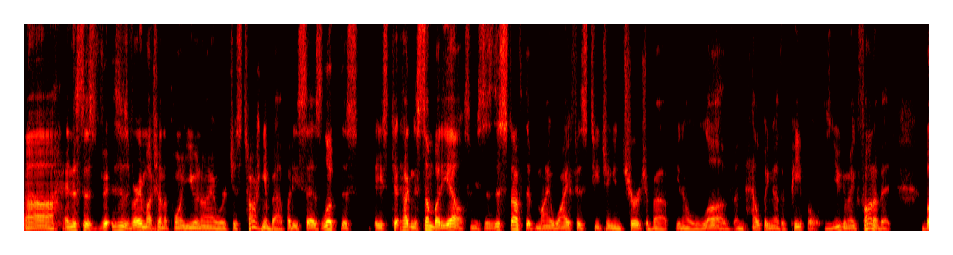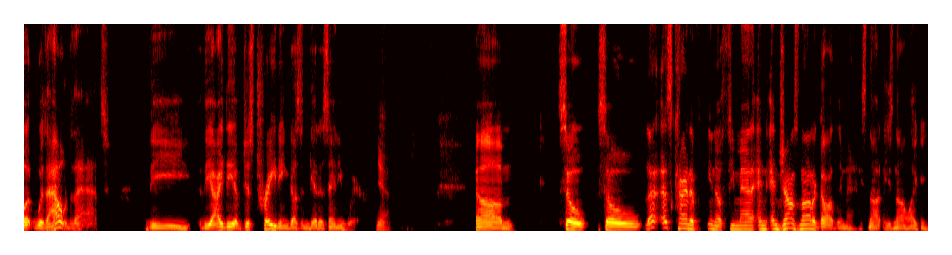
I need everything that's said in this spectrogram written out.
Uh, and this is this is very much on the point you and I were just talking about. But he says, look, this he's t- talking to somebody else, and he says this stuff that my wife is teaching in church about, you know, love and helping other people. You can make fun of it, but without that, the the idea of just trading doesn't get us anywhere. Yeah. Um, so so that, that's kind of you know thematic and and john's not a godly man he's not he's not like he's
